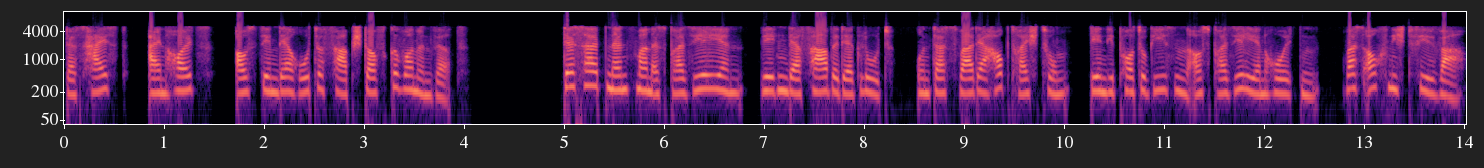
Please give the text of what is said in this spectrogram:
das heißt, ein Holz, aus dem der rote Farbstoff gewonnen wird. Deshalb nennt man es Brasilien, wegen der Farbe der Glut, und das war der Hauptreichtum, den die Portugiesen aus Brasilien holten, was auch nicht viel war.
